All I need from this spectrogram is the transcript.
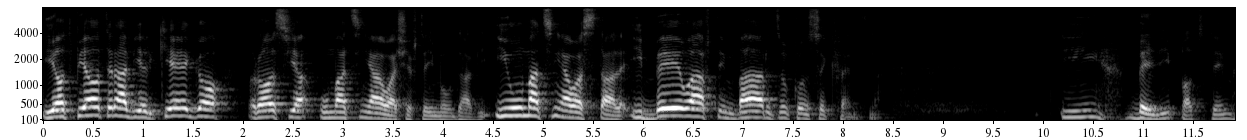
I od Piotra Wielkiego Rosja umacniała się w tej Mołdawii i umacniała stale i była w tym bardzo konsekwentna. I byli pod tym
